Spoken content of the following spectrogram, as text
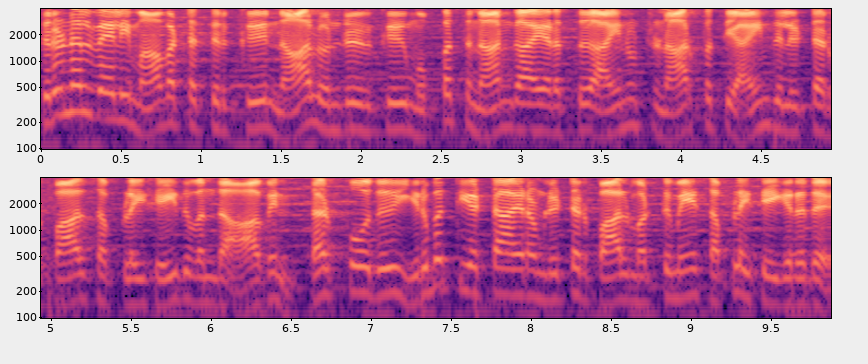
திருநெல்வேலி மாவட்டத்திற்கு நாளொன்றிற்கு முப்பத்து நான்காயிரத்து ஐநூற்று நாற்பத்தி ஐந்து லிட்டர் பால் சப்ளை செய்து வந்த ஆவின் தற்போது இருபத்தி எட்டாயிரம் லிட்டர் பால் மட்டுமே சப்ளை செய்கிறது.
